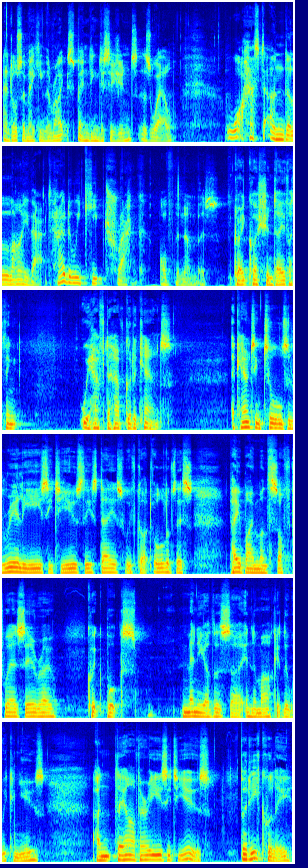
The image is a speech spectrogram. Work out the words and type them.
and also making the right spending decisions as well, what has to underlie that? How do we keep track of the numbers? Great question, Dave. I think we have to have good accounts. Accounting tools are really easy to use these days. We've got all of this pay by month software, Xero, QuickBooks, many others uh, in the market that we can use, and they are very easy to use. But equally,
